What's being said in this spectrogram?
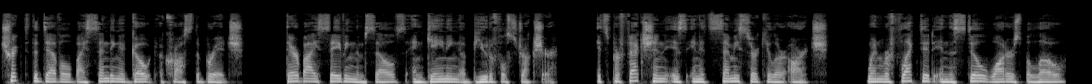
tricked the devil by sending a goat across the bridge, thereby saving themselves and gaining a beautiful structure. Its perfection is in its semicircular arch. When reflected in the still waters below,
